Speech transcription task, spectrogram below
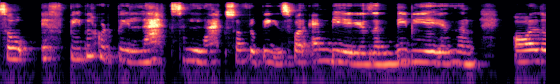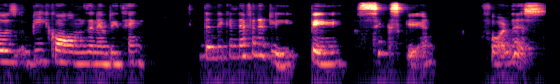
so, if people could pay lakhs and lakhs of rupees for MBAs and BBAs and all those BComs and everything, then they can definitely pay 6k for this.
